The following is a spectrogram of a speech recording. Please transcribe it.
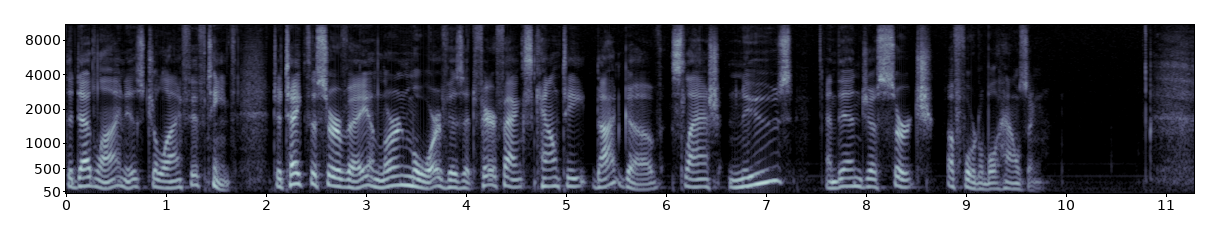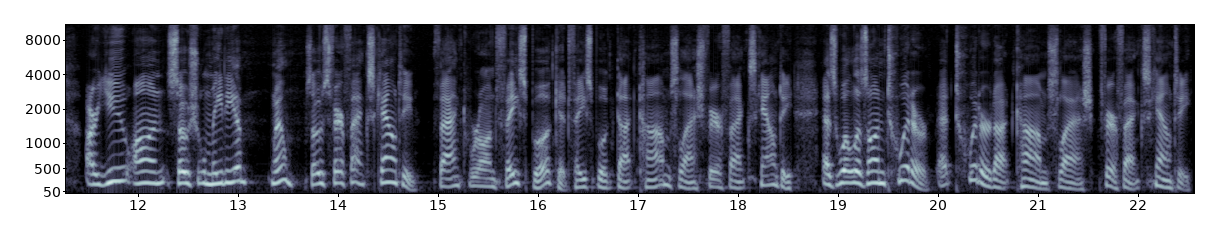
The deadline is July 15th. To take the survey and learn more, visit fairfaxcounty.gov/news and then just search affordable housing. Are you on social media? Well, so is Fairfax County. In fact, we're on Facebook at facebook.com slash Fairfax County, as well as on Twitter at twitter.com slash Fairfax County.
